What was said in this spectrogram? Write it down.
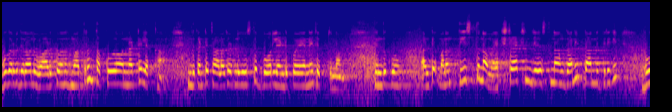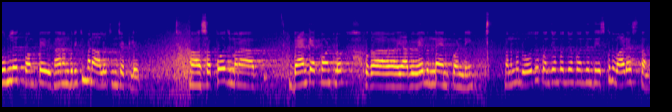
భూగర్భ జలాలు వాడుకోవడానికి మాత్రం తక్కువగా ఉన్నట్టే లెక్క. ఎందుకంటే చాలా చోట్ల చూస్తే బోర్లు ఎండిపోయాయనే చెప్తున్నాం. ఎందుకు? అంటే మనం తీస్తున్నాం ఎక్స్ట్రాక్షన్ చేస్తున్నాం కానీ దాన్ని తిరిగి భూమిలోకి పంపే విధానం గురించి మనం ఆలోచించట్లేదు. సపోజ్ మన బ్యాంక్ అకౌంట్లో ఒక యాభై వేలు ఉన్నాయనుకోండి మనము రోజు కొంచెం కొంచెం కొంచెం తీసుకుని వాడేస్తాం.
